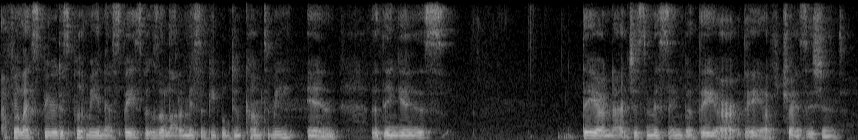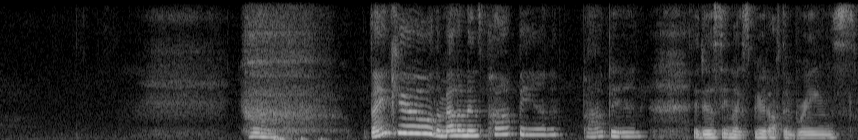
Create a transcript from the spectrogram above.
I feel like Spirit has put me in that space because a lot of missing people do come to me. And the thing is, they are not just missing, but they are they have transitioned. Thank you. The melanin's popping, popping. It does seem like spirit often brings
